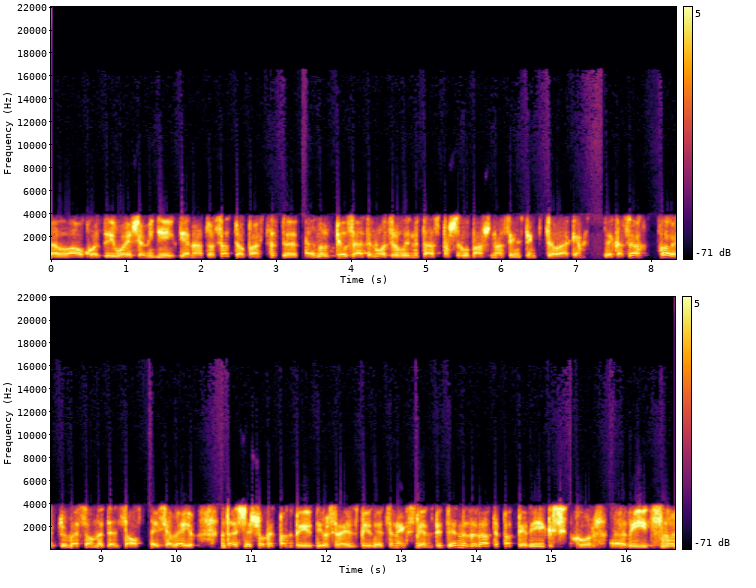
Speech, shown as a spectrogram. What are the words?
vēl laukos dzīvojuši, ja viņi ikdienā to sastopās, tad, eh, nu, pilsēta notrulina tās pašsaglabāšanās instinktu cilvēkiem. Liekas, jā, oh, tur veselu nedēļu sals. Es jau eju. Un tā es šogad pat biju, divas reizes biju liecinieks. Viens bija Dzirmezerā, tepat pie Rīgas, kur eh, rīts, nu,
